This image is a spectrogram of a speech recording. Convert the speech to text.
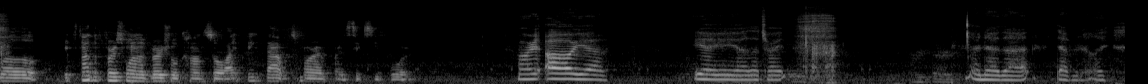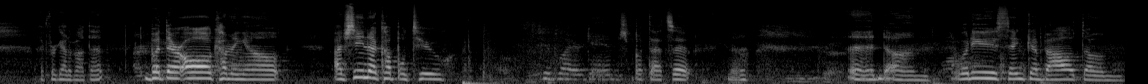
Well, it's not the first one on the virtual console. I think that was Mario Kart 64. Mario. Oh yeah, yeah, yeah, yeah. That's right. I know that definitely. I forgot about that. But they're all coming out. I've seen a couple two, two-player games, but that's it. You know. And um, what do you think about um,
